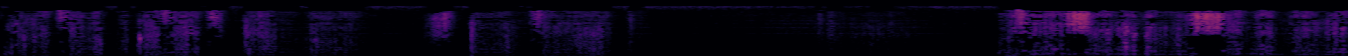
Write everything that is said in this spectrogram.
Я хотела показать Кэмпбеллу, что он теряет. У сидящего рядом мужчины были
